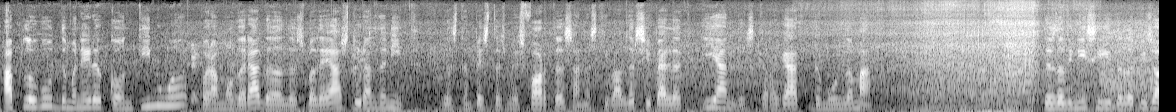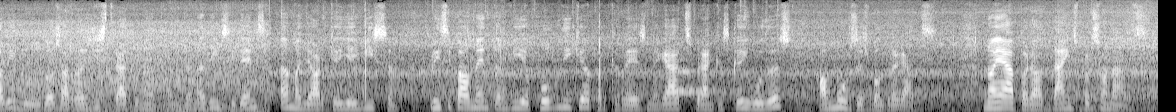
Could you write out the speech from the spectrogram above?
Ha plogut de manera contínua però moderada a les Balears durant la nit. Les tempestes més fortes han esquivat l'arxipèlag i han descarregat damunt la mar. Des de l'inici de l'episodi, l'U2 ha registrat una trentena d'incidents a Mallorca i Eivissa, principalment en via pública per carrers negats, branques caigudes o murs esbaldregats. No hi ha, però, danys personals.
